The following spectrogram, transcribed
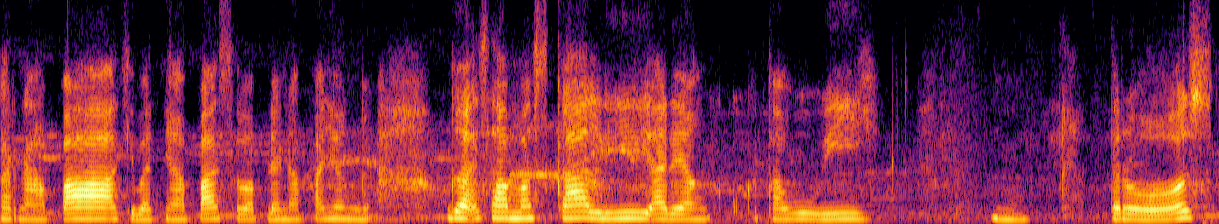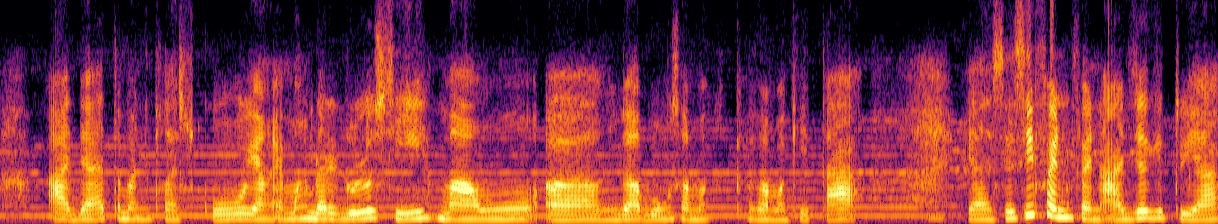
karena apa akibatnya apa sebab dan apanya nggak nggak sama sekali ada yang ketahui. Hmm. Terus ada teman kelasku yang emang dari dulu sih mau uh, gabung sama sama kita. Ya saya sih fan fan aja gitu ya.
